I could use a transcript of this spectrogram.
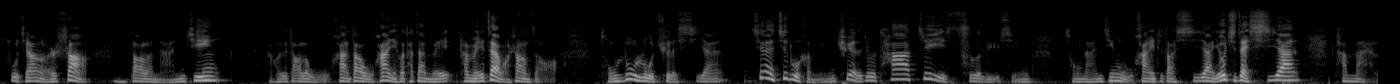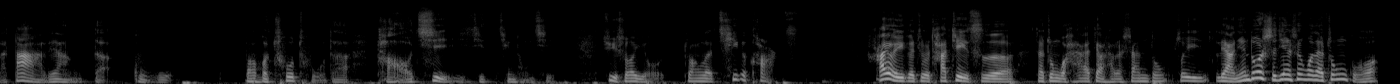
溯江而上，到了南京，然后又到了武汉。到武汉以后，他再没他没再往上走，从陆路去了西安。现在记录很明确的，就是他这一次旅行从南京、武汉一直到西安，尤其在西安，他买了大量的古物，包括出土的陶器以及青铜器，据说有装了七个 carts。还有一个就是他这次在中国还调查了山东，所以两年多时间生活在中国。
